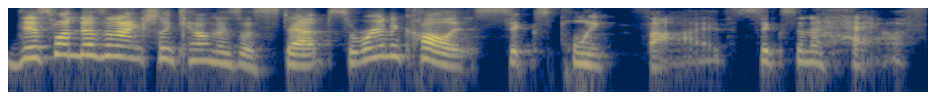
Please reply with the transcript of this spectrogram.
This one doesn't actually count as a step, so we're going to call it 6.5, six and a half.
